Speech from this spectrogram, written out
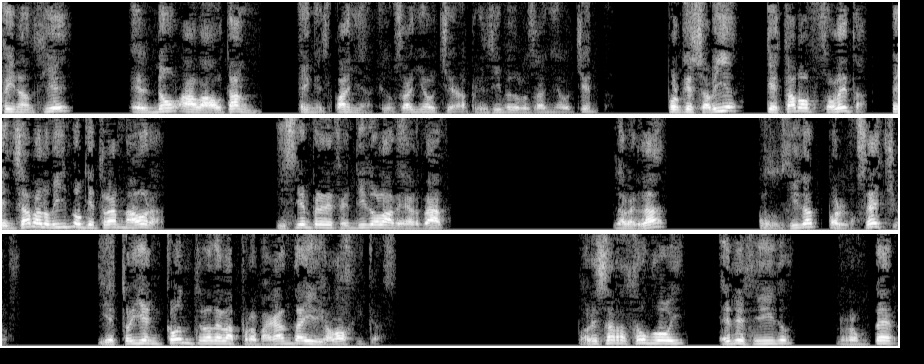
financié el no a la OTAN en España en los años a principios de los años 80, porque sabía que estaba obsoleta. Pensaba lo mismo que Trump ahora y siempre he defendido la verdad. La verdad producida por los hechos. Y estoy en contra de las propagandas ideológicas. Por esa razón hoy he decidido romper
